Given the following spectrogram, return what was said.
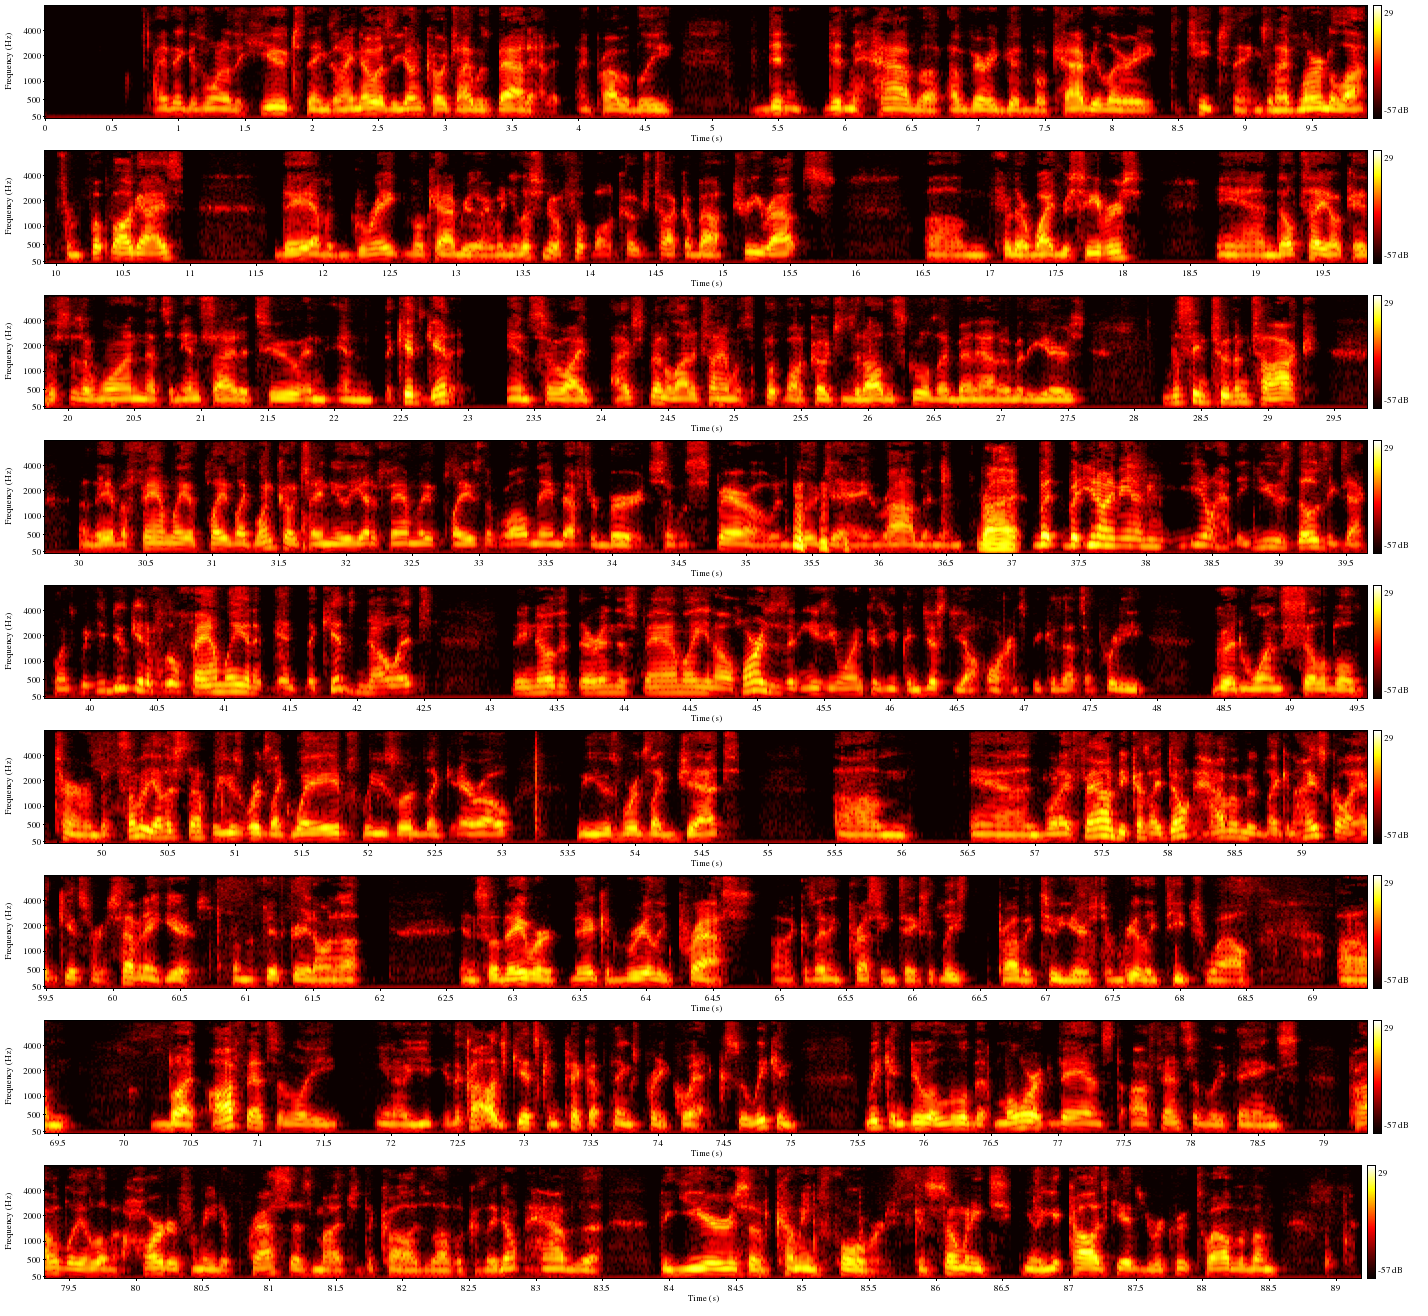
I think is one of the huge things. And I know as a young coach, I was bad at it. I probably didn't didn't have a, a very good vocabulary to teach things. And I've learned a lot from football guys. They have a great vocabulary. When you listen to a football coach talk about tree routes um, for their wide receivers, and they'll tell you, okay, this is a one, that's an inside, a two, and and the kids get it. And so I I've spent a lot of time with football coaches at all the schools I've been at over the years, listening to them talk. Uh, they have a family of plays. Like one coach I knew, he had a family of plays that were all named after birds. So it was sparrow and blue jay and robin and right. But but you know what I mean. I mean you don't have to use those exact ones, but you do get a little family, and, it, and the kids know it. They know that they're in this family. You know, horns is an easy one because you can just yell horns because that's a pretty good one syllable term. But some of the other stuff, we use words like wave, we use words like arrow, we use words like jet. Um, and what I found, because I don't have them, like in high school, I had kids for seven, eight years from the fifth grade on up. And so they were, they could really press because uh, I think pressing takes at least probably two years to really teach well. Um, but offensively, you know, you, the college kids can pick up things pretty quick. So we can, we can do a little bit more advanced offensively things. Probably a little bit harder for me to press as much at the college level because they don't have the the years of coming forward. Because so many you know you get college kids you recruit 12 of them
